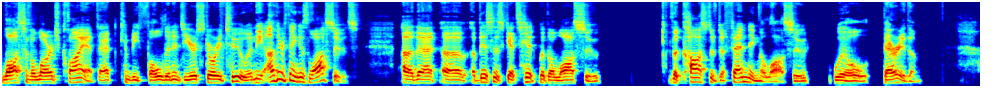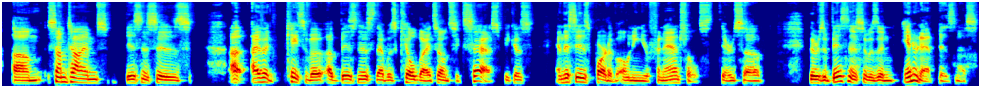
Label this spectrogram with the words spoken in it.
loss of a large client that can be folded into your story too. And the other thing is lawsuits uh, that uh, a business gets hit with a lawsuit the cost of defending the lawsuit will bury them. Um, sometimes businesses uh, i have a case of a, a, business that was killed by its own success because and this is part of owning your financials. There's a there was a business it was an internet business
